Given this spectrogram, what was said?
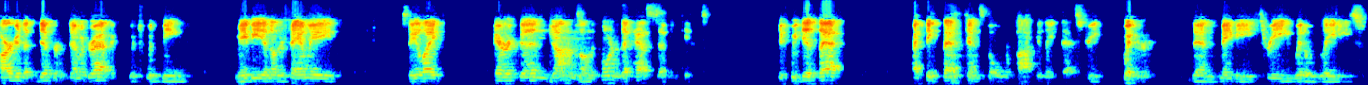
target a different demographic, which would mean maybe another family, say like Erica and John's on the corner that has seven kids. If we did that, I think that tends to overpopulate that street quicker than maybe three widowed ladies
